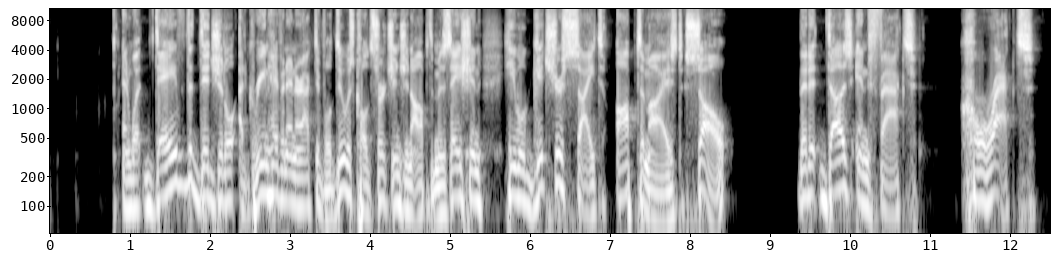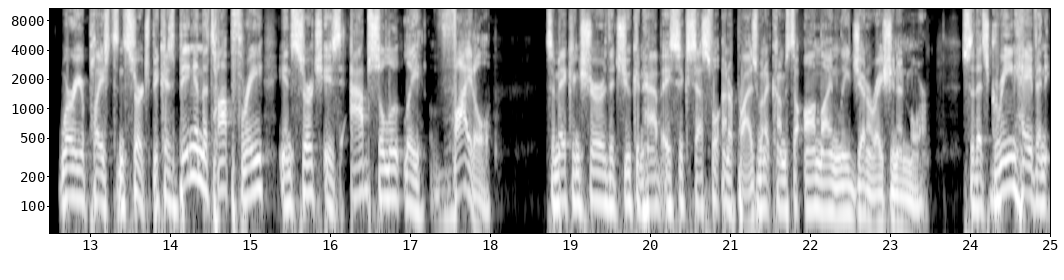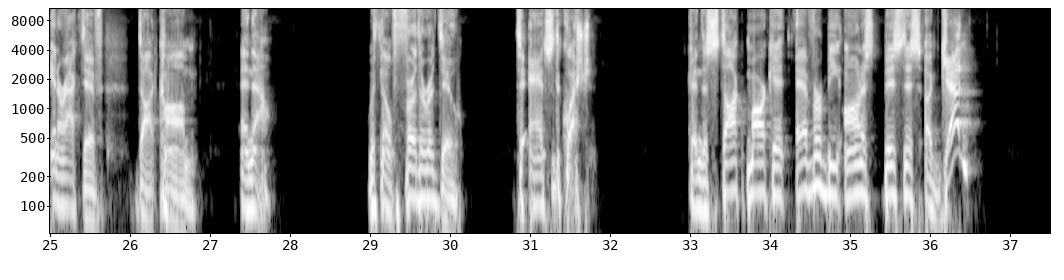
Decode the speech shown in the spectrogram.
And what Dave the Digital at Greenhaven Interactive will do is called search engine optimization. He will get your site optimized so that it does, in fact, correct where you're placed in search because being in the top three in search is absolutely vital to making sure that you can have a successful enterprise when it comes to online lead generation and more. So that's greenhaveninteractive.com. And now, with no further ado, to answer the question Can the stock market ever be honest business again?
